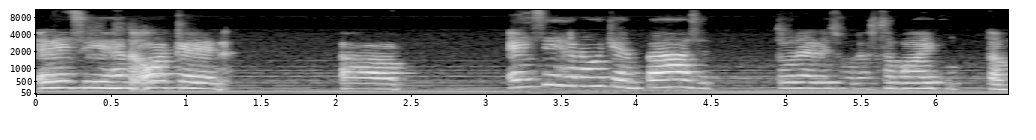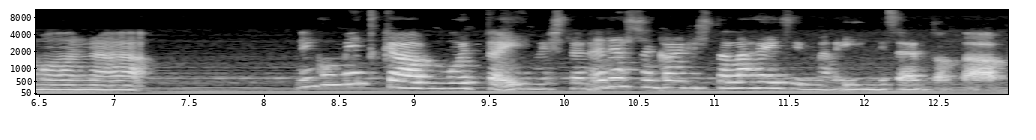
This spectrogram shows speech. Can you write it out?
ei siihen oikein, ää, ei siihen oikein pääse todellisuudessa vaikuttamaan ää, niin kuin mitkään muiden ihmisten, edes sen kaikista läheisimmän ihmisen tota,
